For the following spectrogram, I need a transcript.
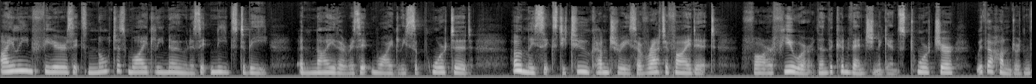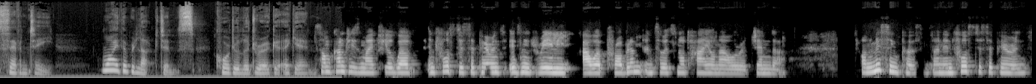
eileen fears it's not as widely known as it needs to be and neither is it widely supported only 62 countries have ratified it far fewer than the convention against torture with 170 why the reluctance Cordula Droege again. Some countries might feel, well, enforced disappearance isn't really our problem, and so it's not high on our agenda. On missing persons and enforced disappearance,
